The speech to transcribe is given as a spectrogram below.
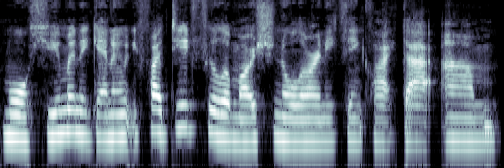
more human again. And if I did feel emotional or anything like that, um,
